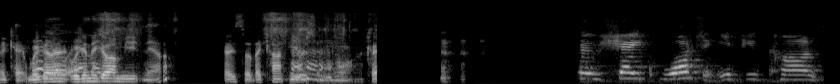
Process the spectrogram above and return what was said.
Okay, we're Hello, gonna we're gonna go on mute now. Okay, so they can't hear us anymore. Okay. So, Sheikh, what if you can't,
